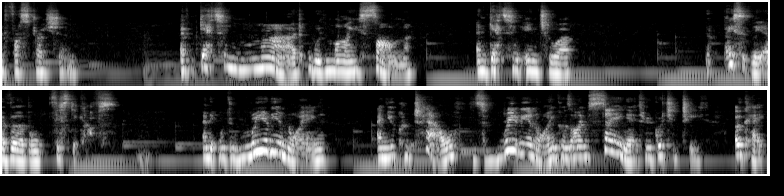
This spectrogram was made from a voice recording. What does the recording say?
and frustration of getting mad with my son and getting into a basically a verbal fisticuffs. And it was really annoying. And you can tell it's really annoying because I'm saying it through gritted teeth. Okay,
